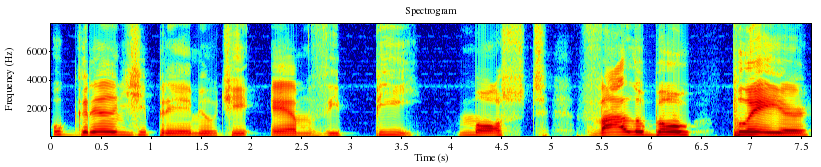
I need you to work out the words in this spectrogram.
o grande prêmio de MVP Most Valuable Player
